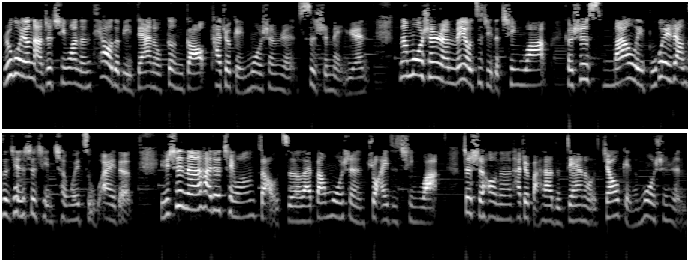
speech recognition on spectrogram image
如果有哪只青蛙能跳得比 Daniel 更高，他就给陌生人四十美元。那陌生人没有自己的青蛙，可是 Smiley 不会让这件事情成为阻碍的。于是呢，他就前往沼泽来帮陌生人抓一只青蛙。这时候呢，他就把他的 Daniel 交给了陌生人。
